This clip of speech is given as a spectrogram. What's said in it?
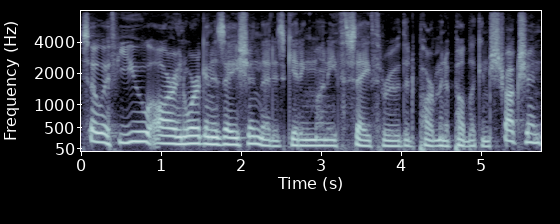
So if you are an organization that is getting money, say, through the Department of Public Instruction,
